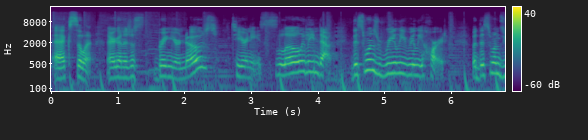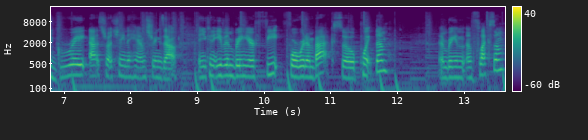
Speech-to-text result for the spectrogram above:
Excellent. Now you're gonna just bring your nose to your knees. Slowly lean down. This one's really, really hard, but this one's great at stretching the hamstrings out. And you can even bring your feet forward and back. So point them and bring them and flex them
